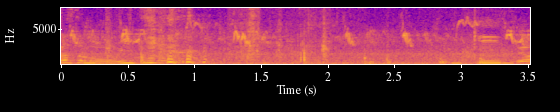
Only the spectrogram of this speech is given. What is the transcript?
Nu o să mă uit. Video.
